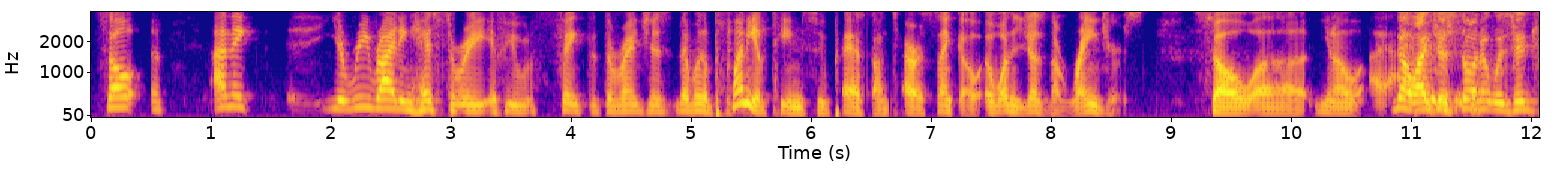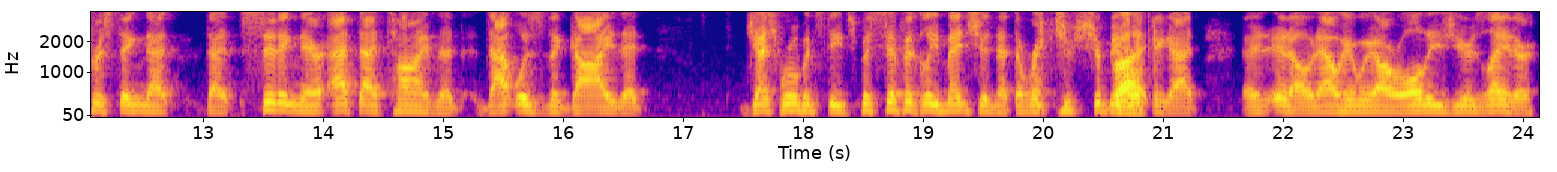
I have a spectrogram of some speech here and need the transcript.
So uh, I think uh, you're rewriting history if you think that the Rangers, there were plenty of teams who passed on Tarasenko. It wasn't just the Rangers. So, uh, you know, No, I feel just like- thought it was interesting that that sitting there at that time that that was the guy that Jess Rubenstein specifically mentioned that the Rangers should be Right. looking at, and you know now here we are all these years later,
